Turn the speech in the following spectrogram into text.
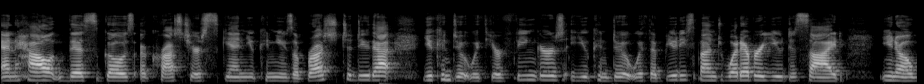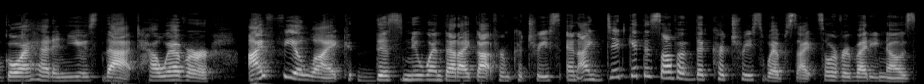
and how this goes across your skin. You can use a brush to do that. You can do it with your feet fingers you can do it with a beauty sponge whatever you decide you know go ahead and use that however I feel like this new one that I got from Catrice, and I did get this off of the Catrice website, so everybody knows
